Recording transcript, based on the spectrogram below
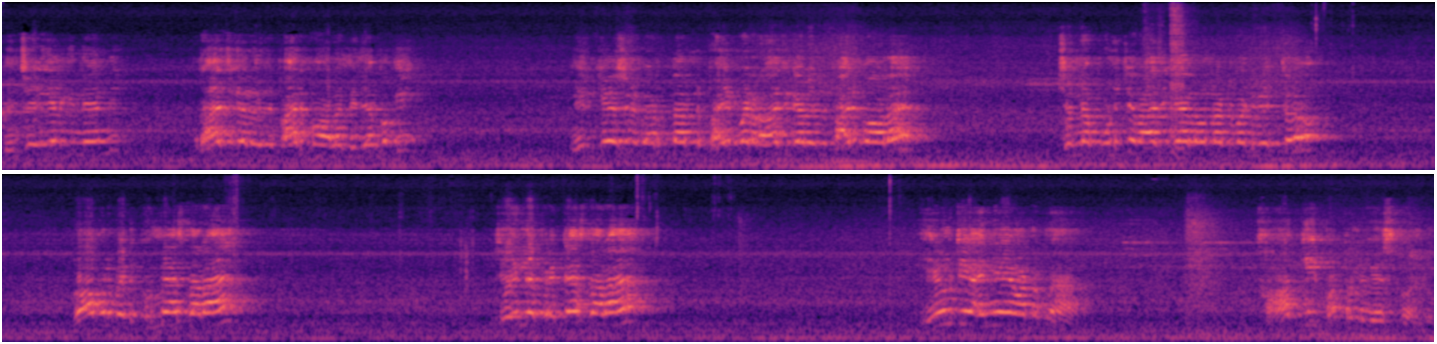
మీరు? చేయగలిగింది ఏంటి? రాజకీయాలు వదిలి పారిపోవాలా మీ దెబ్బకి? మీరు కేసులు పెడతారని భయపడి రాజకీయాలు పారిపోవాలా? చిన్నప్పటి నుంచి రాజకీయాలు ఉన్నటువంటి వ్యక్తులు లోపల పెట్టి కుమ్మేస్తారా? జైల్లో పెట్టేస్తారా? ఏమిటి అన్యాయం అంటున్నా? కాకి బట్టలు వేసుకోండి.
